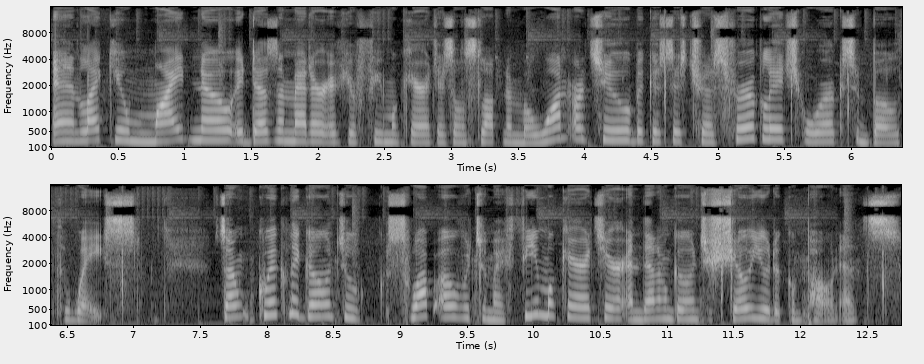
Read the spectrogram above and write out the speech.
And like you might know, it doesn't matter if your female character is on slot number 1 or 2 because this transfer glitch works both ways. So I'm quickly going to swap over to my female character and then I'm going to show you the components.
